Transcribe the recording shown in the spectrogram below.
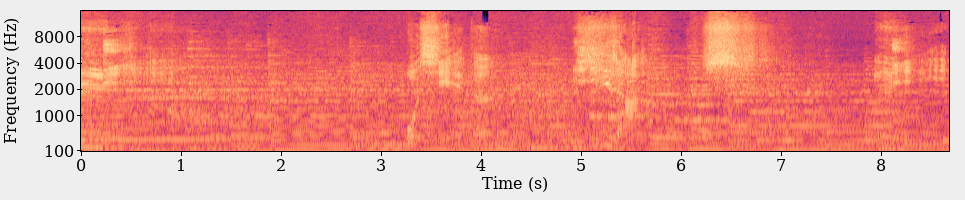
你，我写的依然是你。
